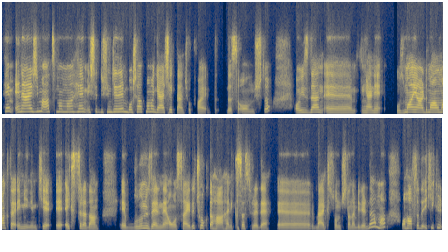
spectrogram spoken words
hem enerjimi atmama hem işte düşüncelerimi boşaltmama gerçekten çok faydası olmuştu. O yüzden e, yani uzman yardım almak da eminim ki e, ekstradan e, bunun üzerine olsaydı çok daha hani kısa sürede e, belki sonuçlanabilirdi ama o haftada iki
